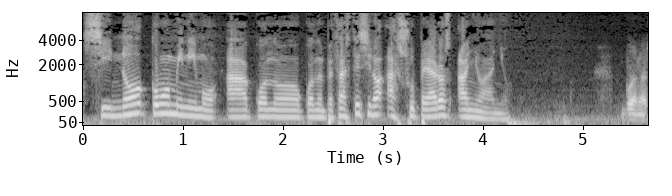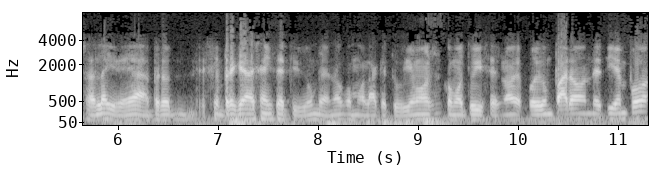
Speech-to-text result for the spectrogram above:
si no como mínimo a cuando cuando empezasteis, sino a superaros año a año. Bueno, esa es la idea, pero siempre queda esa incertidumbre, ¿no? Como la que tuvimos, como tú dices, ¿no? Después de un parón de tiempo,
